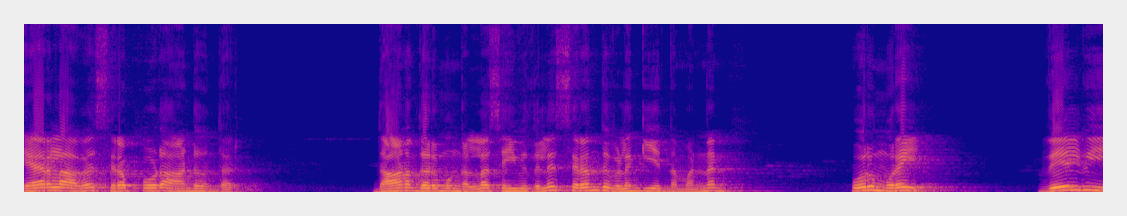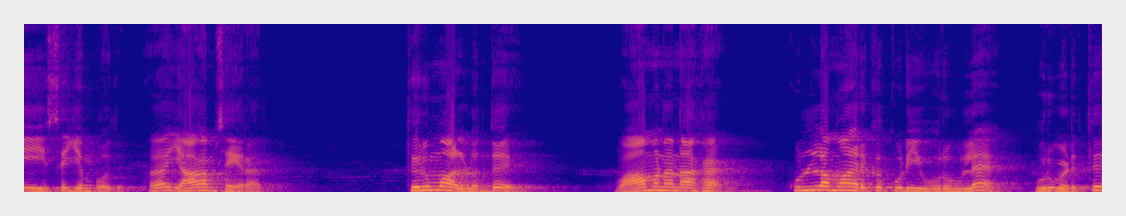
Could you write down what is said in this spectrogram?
கேரளாவை சிறப்போடு ஆண்டு வந்தார். தான தர்மங்கள்லாம் செய்வதில் சிறந்து விளங்கிய இந்த மன்னன் ஒரு முறை வேள்வி செய்யும்போது அதாவது யாகம் செய்கிறார். திருமால் வந்து வாமனனாக குள்ளமாக இருக்கக்கூடிய உருவில் உருவெடுத்து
